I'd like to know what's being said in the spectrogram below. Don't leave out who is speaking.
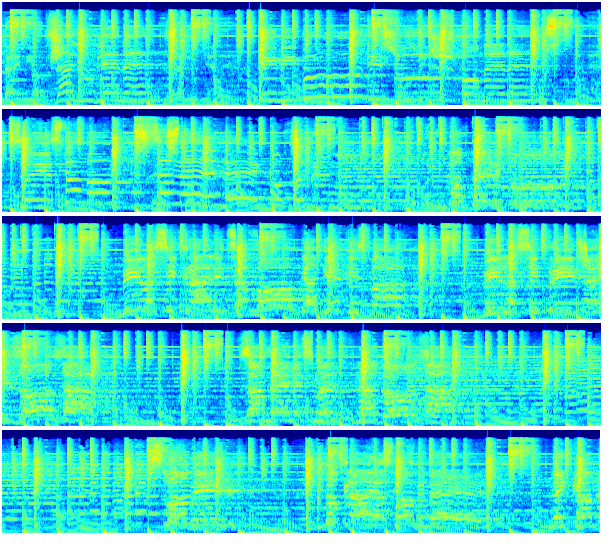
Speaker 1: Dai meus.
Speaker 2: Make a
